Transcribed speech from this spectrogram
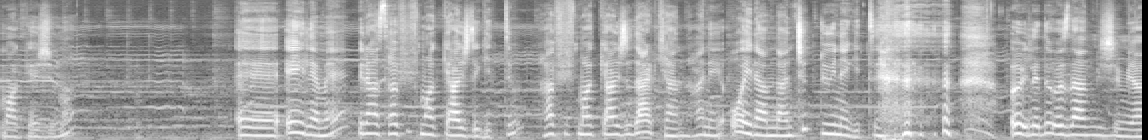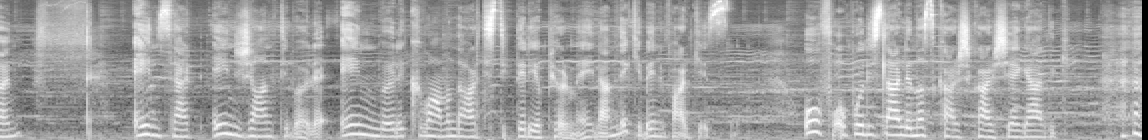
makyajımı. Ee, eyleme biraz hafif makyajla gittim. Hafif makyajlı derken hani o eylemden çık düğüne git. Öyle de özenmişim yani. En sert, en janti böyle, en böyle kıvamında artistikleri yapıyorum eylemde ki beni fark etsin. Of o polislerle nasıl karşı karşıya geldik.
